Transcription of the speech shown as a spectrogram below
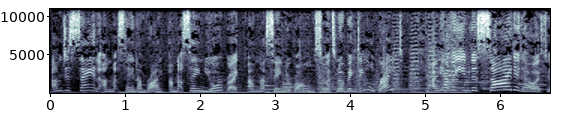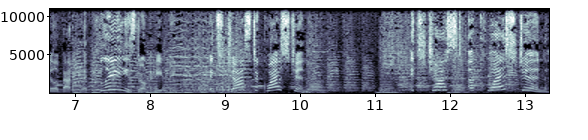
I'm just saying, I'm not saying I'm right. I'm not saying you're right. I'm not saying you're wrong. So it's no big deal, right? I haven't even decided how I feel about it yet. Please don't hate me. It's just a question. It's just a question.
